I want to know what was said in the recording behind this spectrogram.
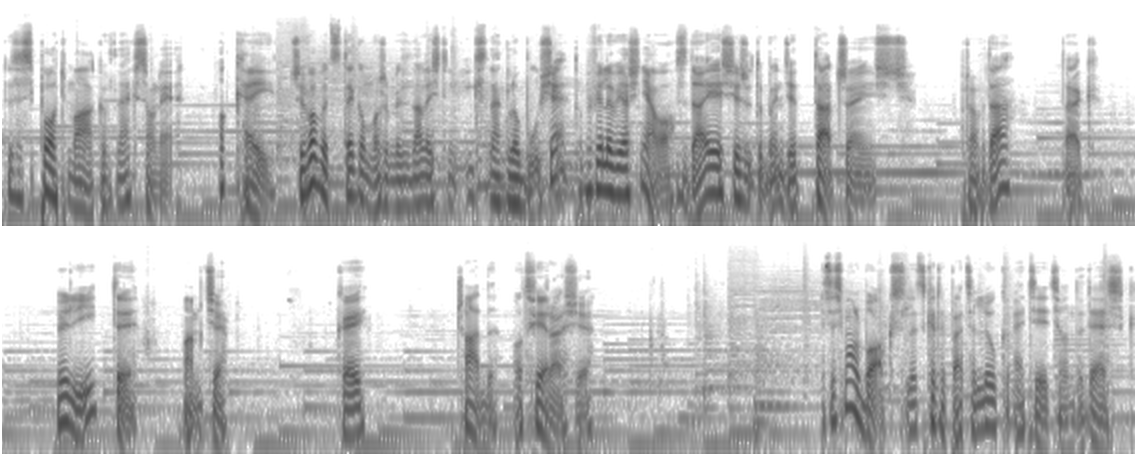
There's a spot mark with an X on it. Okej, czy wobec tego możemy znaleźć ten X na globusie? To by wiele wyjaśniało. Zdaje się, że to będzie ta część. Prawda? Tak. Czyli ty. Mam cię. Okej. Chad. Otwiera się. It's a small box. Let's get a better look at it on the desk.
